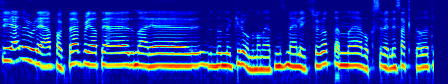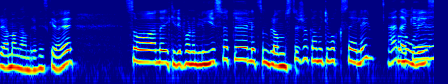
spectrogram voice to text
Du, jeg tror det er fakta, fordi at jeg, den, der, eh, den kronemaneten som jeg liker så godt, den eh, vokser veldig sakte, og det tror jeg mange andre fiskere gjør. Så når ikke de får noe lys, vet du, litt som blomster, så kan de ikke vokse heller. Nei, det er ikke vis.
